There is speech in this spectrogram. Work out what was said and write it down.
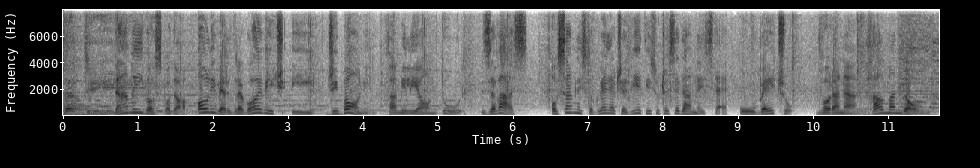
Dami Dame i gospodo, Oliver Dragojević i Džiboni, Familija on Tour, za vas 18. veljače 2017. u Beču, dvorana Halman Dome.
